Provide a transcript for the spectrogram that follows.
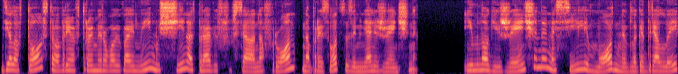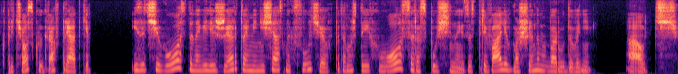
Дело в том, что во время Второй мировой войны мужчин, отправившихся на фронт, на производство заменяли женщины. И многие женщины носили модную благодаря Лейк прическу «Игра в прятки», из-за чего становились жертвами несчастных случаев, потому что их волосы распущенные застревали в машинном оборудовании. Ауч!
